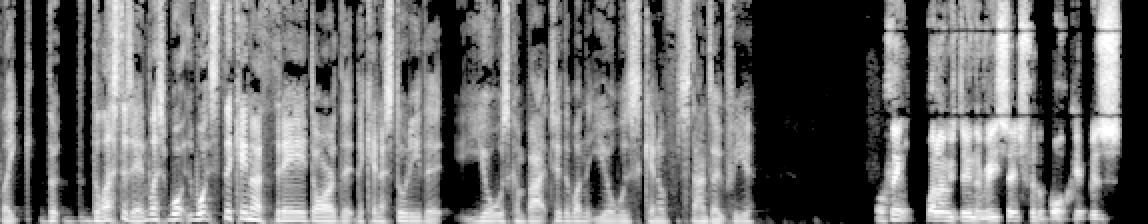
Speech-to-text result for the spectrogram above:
Like the the list is endless. What what's the kind of thread or the, the kind of story that you always come back to? The one that you always kind of stands out for you. I think when I was doing the research for the book, it was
